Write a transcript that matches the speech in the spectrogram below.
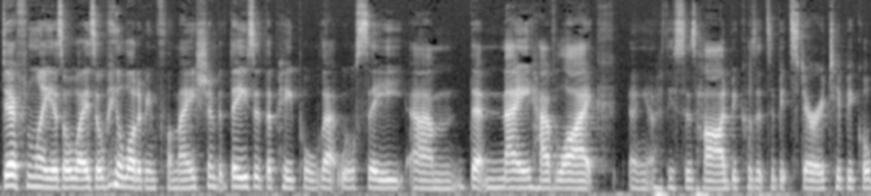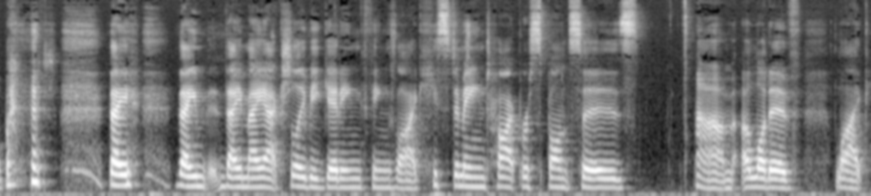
definitely, as always, there'll be a lot of inflammation, but these are the people that we'll see um, that may have like, you know, this is hard because it's a bit stereotypical, but they they they may actually be getting things like histamine type responses, um, a lot of like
